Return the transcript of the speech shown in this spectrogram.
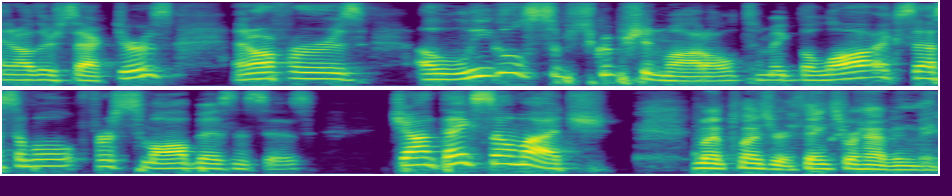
and other sectors, and offers a legal subscription model to make the law accessible for small businesses. Jon, thanks so much. My pleasure. Thanks for having me.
